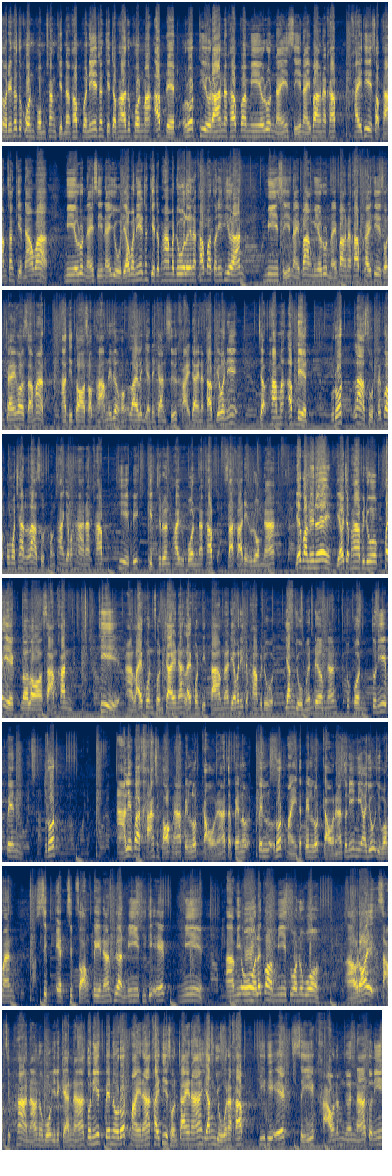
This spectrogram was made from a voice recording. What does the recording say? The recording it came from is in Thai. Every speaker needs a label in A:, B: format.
A: สวัสดีครับทุกคนผมช่างกิจนะครับ วันนี้ช่างกิจจะพาทุกคนมาอัปเดตรถที่ร้านนะครับ ว่ามีรุ่นไหนสีไหนบ้างนะครับ ใครที่สอบถามช่างกิจนะว่ามีรุ่นไหนสีไหนอยู่เดี๋ยววันนี้ช่างกิจจะพามาดูเลยนะครับ ว่าตอนนี้ที่ร้านมีสีไหนบ้างมีรุ่นไหนบ้างนะครับ ใครที่สนใจก็สามารถอาติดต่อสอบถามในเรื่องของรายละเอียดในการซื้อขายได้นะครับ เดี๋ยววันนี้จะพามาอัปเดตรถล่าสุด และก็โปรโมชั่นล่าสุดของทางยามาฮ่านะครับที่บิ๊กกิจเจริญไทยอุบลนะครับสาขาเดชอุดมนะ เดี๋ยวก่อนอื่นเลย เดี๋ยวจะพาไปดูพระเอกหล่อๆสามคัน ที่หลายคนสนใจนะ หลายคนติดตามนะ เดี๋ยววันนี้จะพาไปดูยังอยู่เหมือนเดิมนะทุกคนตัวนี้เป็นรถอ่าเรียกว่าค้างสต็อกนะ เป็นรถเก่านะ แต่เป็นเป็นรถใหม่แต่เป็นรถเก่านะ ตัวนี้มีอายุอยู่ประมาณ 11 12 ปีนะเพื่อนมี TTX มีอ่ามีโอแล้วก็มีตัวโนโว ร้อยสามสิบห้านะโนโวอิลิแกนนะ ตัวนี้เป็นรถใหม่นะ ใครที่สนใจนะ ยังอยู่นะครับ TTX สีขาวน้ำเงินนะ ตัวนี้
